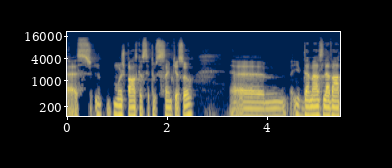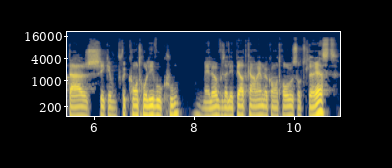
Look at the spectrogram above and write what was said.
Euh, moi, je pense que c'est aussi simple que ça. Euh, évidemment, l'avantage, c'est que vous pouvez contrôler vos coûts, mais là, vous allez perdre quand même le contrôle sur tout le reste.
